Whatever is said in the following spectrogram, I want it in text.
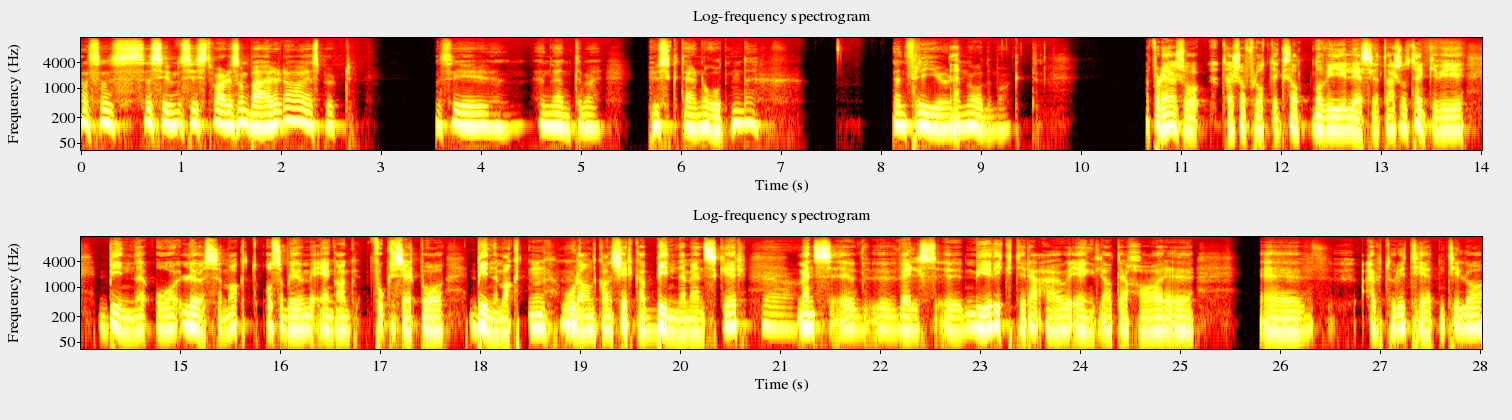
Altså, Til syvende og sist, hva er det som bærer, da, har jeg spurt. Så sier en venn til meg, husk, det er nåden, det. Den frigjørende nådemakt. For det er, så, det er så flott. ikke sant? Når vi leser dette, her, så tenker vi binde- og løsemakt, og så blir vi med en gang fokusert på bindemakten. Mm. Hvordan kan kirka binde mennesker? Ja. Mens eh, vel eh, mye viktigere er jo egentlig at det har eh, eh, autoriteten til å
